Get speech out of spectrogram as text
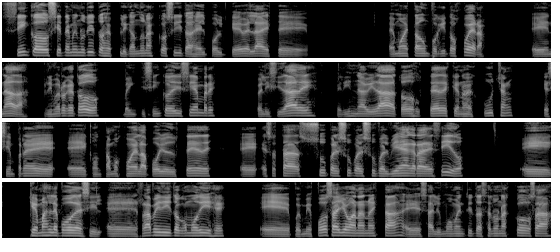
cinco o siete minutitos explicando unas cositas, el por qué, ¿verdad? Este, hemos estado un poquito fuera. Eh, nada, primero que todo, 25 de diciembre, felicidades, feliz Navidad a todos ustedes que nos escuchan, que siempre eh, contamos con el apoyo de ustedes. Eh, eso está súper, súper, súper bien agradecido. Eh, ¿Qué más le puedo decir? Eh, rapidito, como dije, eh, pues mi esposa Joana no está, salió un momentito a hacer unas cosas,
